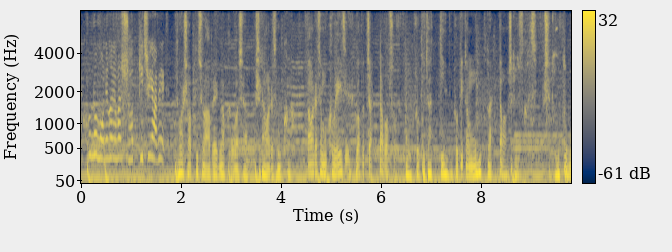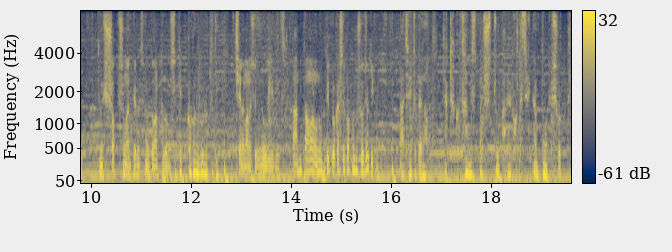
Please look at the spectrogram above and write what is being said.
এখনও মনে হয় আমার সবকিছুই আবেগ? তোমার সবকিছু আবেগ না ভালোবাসা, সেটা আমার কাছে মুখ্য না। আমার কাছে মুখ্য এই যে, গত চারটা বছর আমি প্রতিটা দিন, প্রতিটা মুহূর্ত একটা মানুষকে মিস করেছি। সেটা তুমি তুমি সবসময় ভেবেছো না তোমার ভালোবাসাকে কখনো গুরুত্ব দিই? ছেলে মানুষের মধ্যে উড়িয়ে দিয়েছি। আমি তো আমার অনুভূতি প্রকাশে কখনো সুযোগই পাই আজ হয়তো পেলাম। একটা কথা আমি স্পষ্টভাবে বলতে চাই। আমি তোমাকে সত্যি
